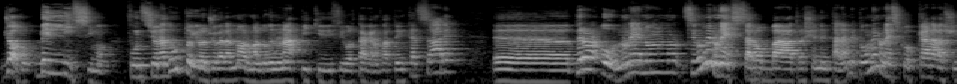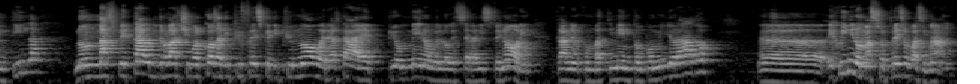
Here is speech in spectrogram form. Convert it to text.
gioco bellissimo, funziona tutto, io l'ho giocato a normal dove non ha picchi di difficoltà che hanno fatto incazzare. Eh, però oh, non è, non, non, secondo me non è sta roba trascendentale. A me, per me non è scoccata la scintilla. Non mi aspettavo di trovarci qualcosa di più fresco e di più nuovo. In realtà è più o meno quello che si era visto in Ori, tranne un combattimento un po' migliorato. Eh, e quindi non mi ha sorpreso quasi mai.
